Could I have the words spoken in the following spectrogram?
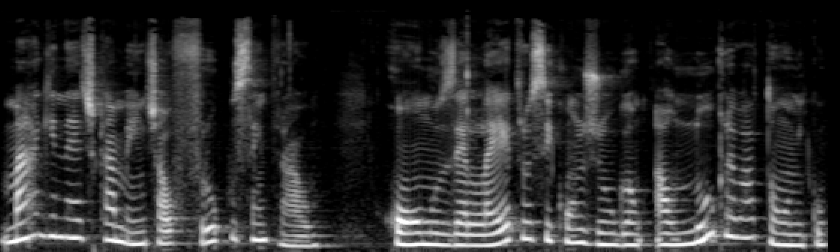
magneticamente ao fruto central. Como os elétrons se conjugam ao núcleo atômico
